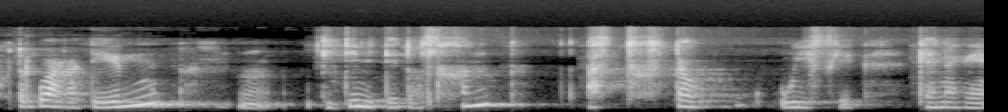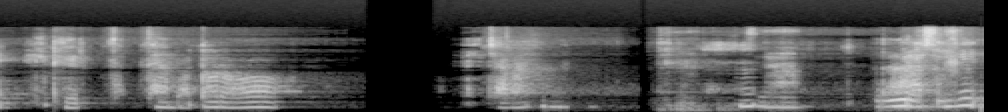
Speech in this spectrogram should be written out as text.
Тогтворгүй байгаа дээр нь гинти мэдээ дуулах нь бас төгстэй үе эсхийг Кенагийн хэлтгэр сайн бодороо. чагаа. За өөр асуулт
